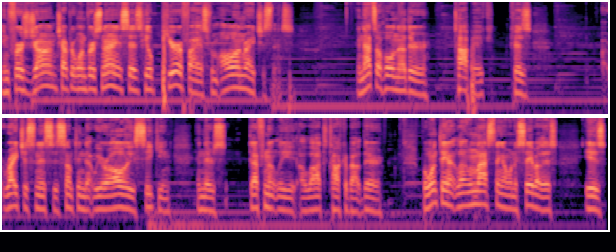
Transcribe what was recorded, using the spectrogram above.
In First John chapter 1 verse 9 it says he'll purify us from all unrighteousness. And that's a whole nother topic because righteousness is something that we are always seeking and there's definitely a lot to talk about there. But one thing one last thing I want to say about this is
